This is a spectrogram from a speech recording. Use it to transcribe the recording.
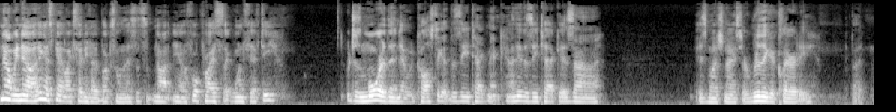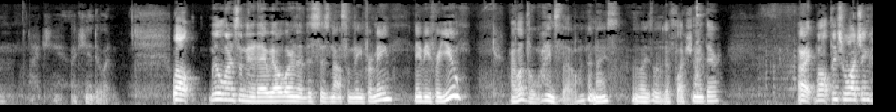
now we know. I think I spent like 75 bucks on this. It's not, you know, full price like 150 which is more than it would cost to get the Z-Technik. I think the Z-Tech is uh, is much nicer. Really good clarity, but I can't, I can't do it. Well, we'll learn something today. We all learned that this is not something for me. Maybe for you. I love the lines though. Isn't that nice? The little deflection right there. All right, well, thanks for watching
